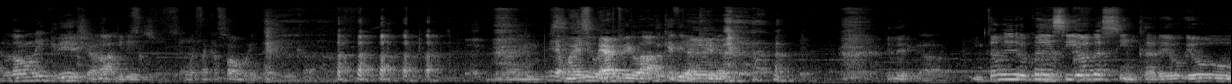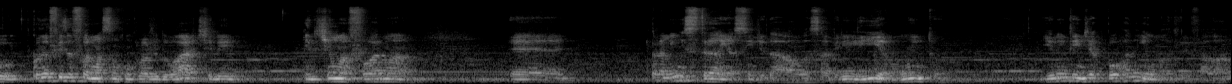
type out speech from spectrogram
Ela dá aula na igreja Na lá. igreja, Conversar com a sua mãe também, cara. Mãe, É mais sim, perto ir lá do que vir É. aqui, né? Que legal. Então eu conheci yoga assim, cara. Eu, eu quando eu fiz a formação com o Cláudio Duarte, ele ele tinha uma forma é, para mim estranha assim de dar aula, sabe? Ele lia muito e eu não entendia porra nenhuma do que ele falava,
